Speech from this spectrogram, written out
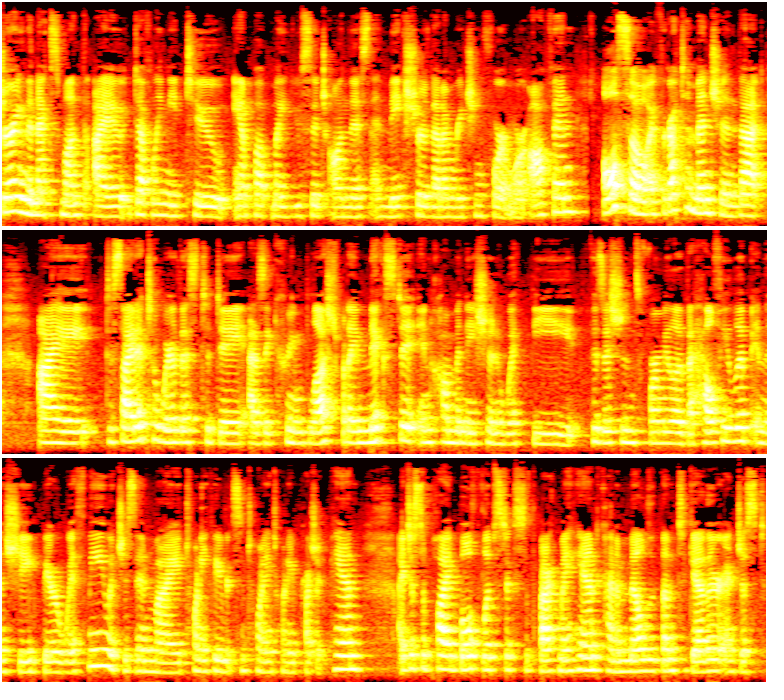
during the next month, I definitely need to amp up my usage on this and make sure that I'm reaching for it more often. Also, I forgot to mention that I decided to wear this today as a cream blush, but I mixed it in combination with the Physicians Formula The Healthy Lip in the shade Bear With Me, which is in my 20 Favorites in 2020 Project Pan. I just applied both lipsticks to the back of my hand, kind of melded them together and just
